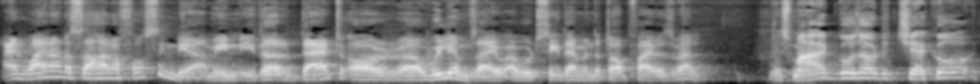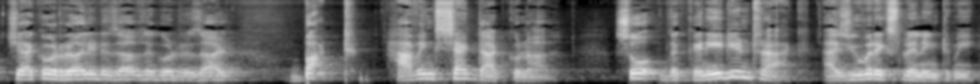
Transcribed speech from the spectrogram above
And why not a Sahara Force India? I mean, either that or uh, Williams. I, I would see them in the top five as well. Yes, my heart goes out to Checo. Checo really deserves a good result. But having said that, Kunal, so the Canadian track, as you were explaining to me,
